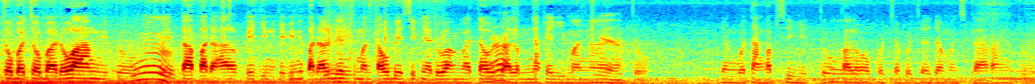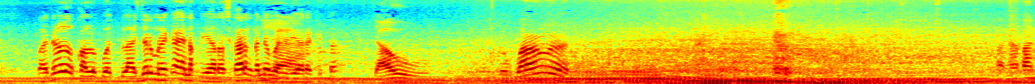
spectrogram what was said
coba-coba doang gitu Hmm. cerita padahal kayak gini kayak gini padahal dia Hmm. cuma tahu basicnya doang nggak tahu Nah. dalamnya kayak gimana Iya. gitu yang gue tangkap sih gitu Hmm. kalau bocah-bocah zaman sekarang itu padahal kalau buat belajar mereka enak di era sekarang kan daripada Iya. di era kita jauh Jauh banget. karena kan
